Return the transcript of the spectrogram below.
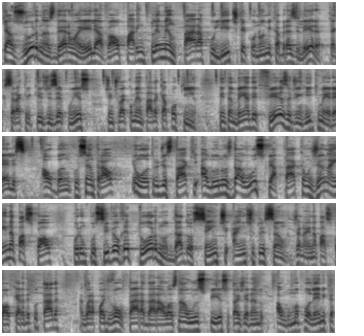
que as urnas deram a ele aval para implementar a política econômica brasileira. O que, é será que ele quis dizer com isso? A gente vai comentar daqui a pouquinho. Tem também a defesa de Henrique Meirelles ao Banco Central e um outro destaque, alunos da USP atacam Janaína Pascoal por um possível retorno da docente à instituição. Janaína Pascoal, que era deputada, agora pode voltar a dar aulas na USP e isso está gerando alguma polêmica.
